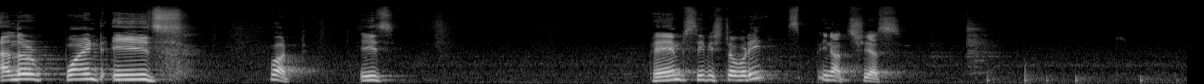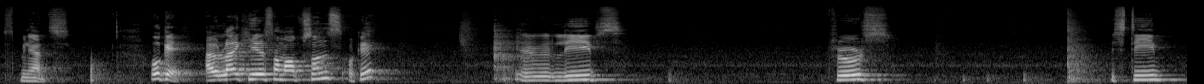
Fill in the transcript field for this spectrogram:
Another point is what? Is Hemp, sheep, strawberry, spinach, yes. Spinach. Okay, I would like here some options, okay. Here leaves, fruits, steam,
